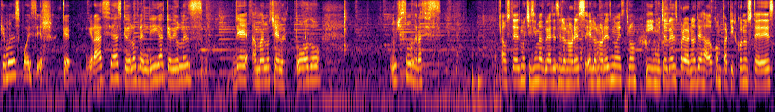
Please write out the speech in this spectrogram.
¿Qué más les puedo decir? Que gracias, que Dios los bendiga, que Dios les dé a manos llenas todo. Muchísimas gracias. A ustedes muchísimas gracias, el honor es, el honor es nuestro y muchas gracias por habernos dejado compartir con ustedes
